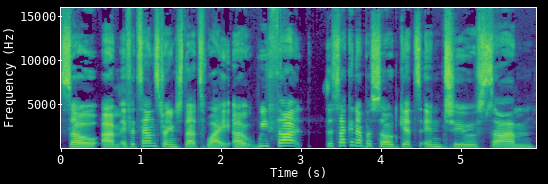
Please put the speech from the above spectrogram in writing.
So um, if it sounds strange, that's why. Uh, we thought the second episode gets into some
